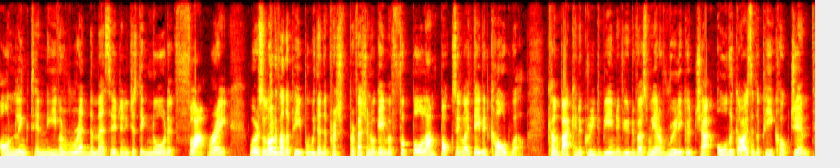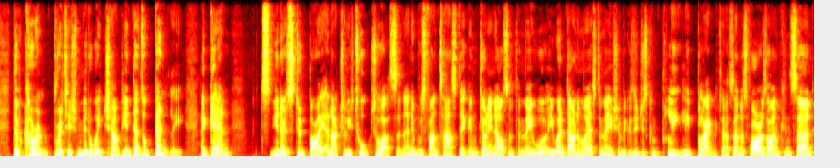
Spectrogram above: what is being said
on LinkedIn. He even read the message and he just ignored it flat rate. Whereas a lot of other people within the professional game of football and boxing, like David Caldwell, come back and agreed to be interviewed with us, and we had a really good chat. All the guys at the Peacock Gym, the current British middleweight champion Denzel Bentley, again you know, stood by and actually talked to us, and, and it was fantastic. And Johnny Nelson, for me, well, he went down in my estimation because he just completely blanked us. And as far as I'm concerned,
